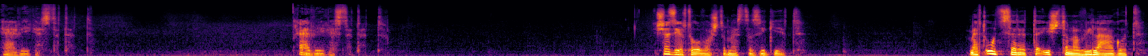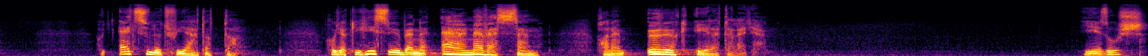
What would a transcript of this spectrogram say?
elvégeztetett. Elvégeztetett. És ezért olvastam ezt az igét. Mert úgy szerette Isten a világot, hogy egyszülött fiát adta, hogy aki hisz ő benne, el ne vesszen, hanem örök élete legyen. Jézus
